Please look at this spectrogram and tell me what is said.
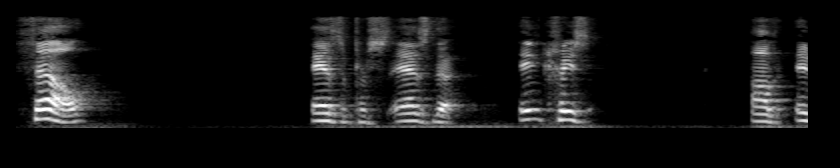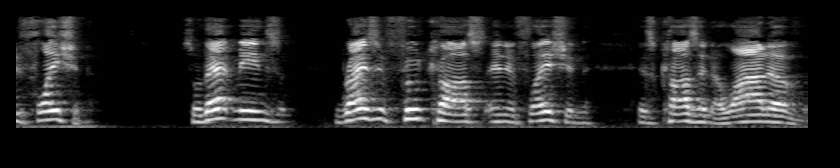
fell as the as the increase of inflation. So that means rising food costs and inflation is causing a lot of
